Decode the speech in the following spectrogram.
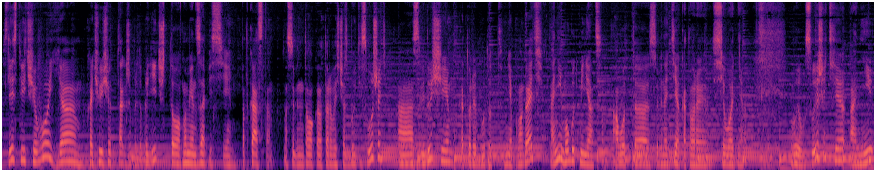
Вследствие чего я хочу еще также предупредить, что в момент записи подкаста, особенно того, который вы сейчас будете слушать, а соведущие, которые будут мне помогать, они могут меняться. А вот э, особенно те, которые сегодня вы услышите, они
